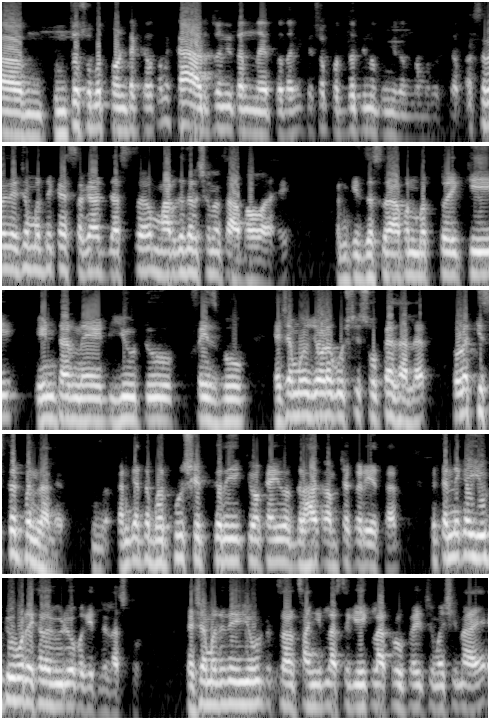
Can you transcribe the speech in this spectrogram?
अं, तुमच्यासोबत कॉन्टॅक्ट करताना काय अडचणी त्यांना येतात आणि कशा पद्धतीनं तुम्ही त्यांना मदत करता? सर त्याच्यामध्ये काय सगळ्यात जास्त मार्गदर्शनाचा अभाव आहे. कारण की जसं आपण बघतोय की इंटरनेट युट्यूब फेसबुक ह्याच्यामुळे जेवढ्या गोष्टी सोप्या झाल्यात तेवढ्या किचकट पण झाल्यात. कारण की आता भरपूर शेतकरी किंवा काही ग्राहक आमच्याकडे येतात तर त्यांनी काही युट्यूबवर एखादा व्हिडिओ बघितलेला असतो. त्याच्यामध्ये ते यू- सांगितलं असतं की एक लाख रुपयाची मशीन आहे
